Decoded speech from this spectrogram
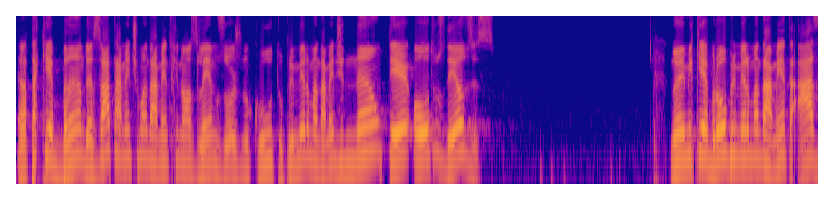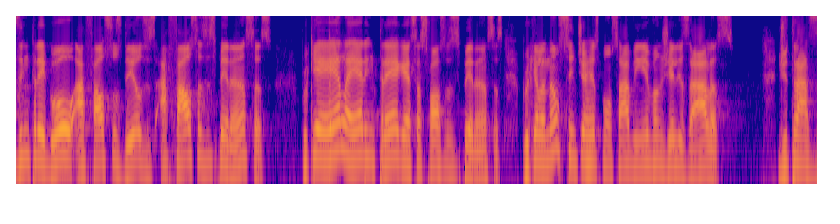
Ela está quebrando exatamente o mandamento que nós lemos hoje no culto, o primeiro mandamento de não ter outros deuses. Noemi quebrou o primeiro mandamento, as entregou a falsos deuses, a falsas esperanças, porque ela era entregue a essas falsas esperanças, porque ela não se sentia responsável em evangelizá-las, de trazer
